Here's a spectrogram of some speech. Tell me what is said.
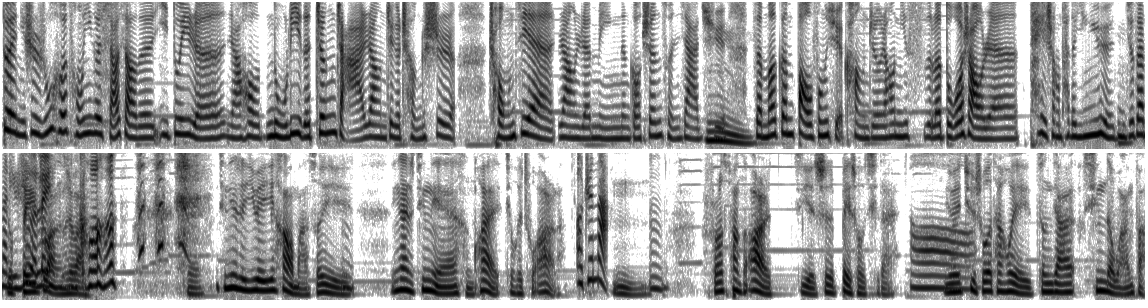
对，你是如何从一个小小的一堆人，然后努力的挣扎，让这个城市重建，让人民能够生存下去？嗯怎么跟暴风雪抗争？然后你死了多少人？配上他的音乐，你就在那里热泪盈眶。对，今天是一月一号嘛，所以嗯应该是今年很快就会出二了。哦，真的啊、嗯嗯，Frostpunk 二也是备受期待，哦，因为据说它会增加新的玩法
